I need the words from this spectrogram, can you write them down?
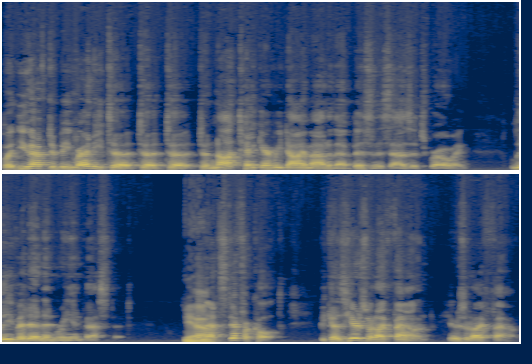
But you have to be ready to, to, to, to not take every dime out of that business as it's growing, leave it in and reinvest it. Yeah. And that's difficult. Because here's what I found. Here's what I found.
